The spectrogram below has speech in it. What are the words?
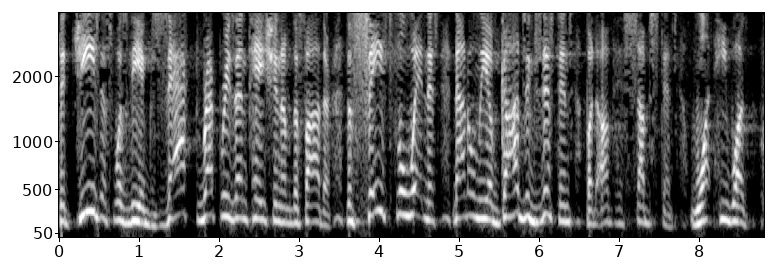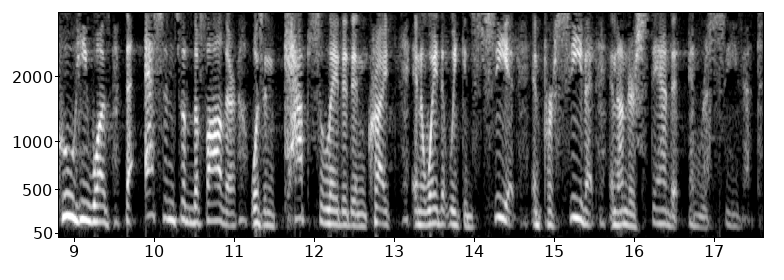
that Jesus was the exact representation of the Father, the faithful witness not only of God's existence, but of his substance. What he was, who he was, the essence of the Father was encapsulated in Christ in a way that we could see it and perceive it and understand it and receive it.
